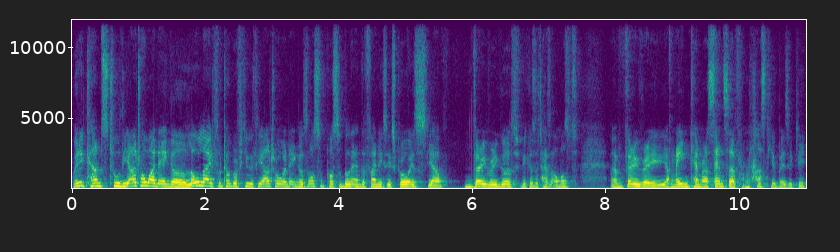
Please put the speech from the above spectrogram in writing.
When it comes to the ultra wide angle, low light photography with the ultra wide angle is also possible and the Find X6 Pro is yeah very very good because it has almost a very very main camera sensor from last year basically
